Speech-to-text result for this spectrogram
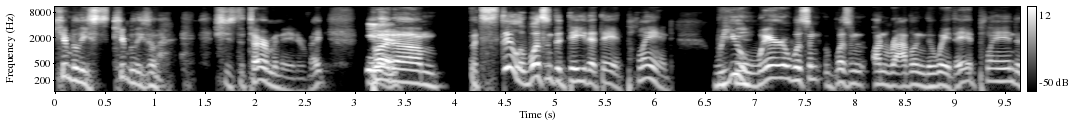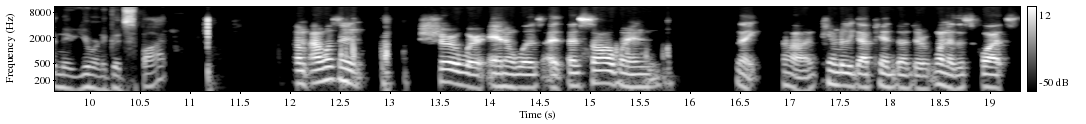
Kimberly's Kimberly's a, she's the Terminator, right? But um, but still, it wasn't the day that they had planned. Were you aware it wasn't it wasn't unraveling the way they had planned, and you were in a good spot? Um, I wasn't sure where Anna was. I, I saw when like uh Kimberly got pinned under one of the squats.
